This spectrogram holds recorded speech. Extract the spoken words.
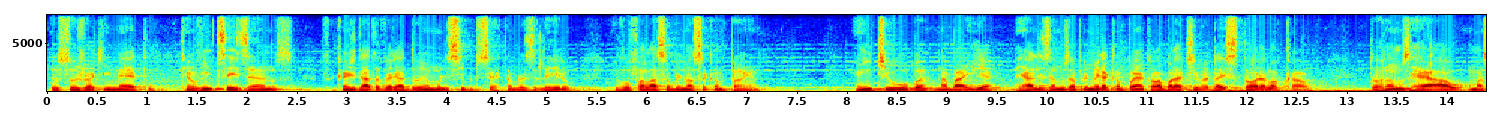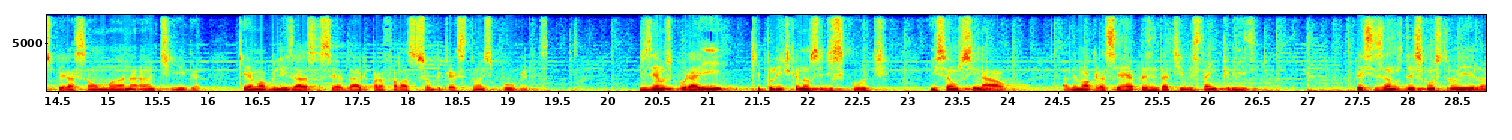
Eu sou Joaquim Neto, tenho 26 anos, fui candidato a vereador em um município do sertão brasileiro e vou falar sobre nossa campanha. Em Itiúba, na Bahia, realizamos a primeira campanha colaborativa da história local. Tornamos real uma aspiração humana antiga, que é mobilizar a sociedade para falar sobre questões públicas. Dizemos por aí que política não se discute. Isso é um sinal. A democracia representativa está em crise Precisamos desconstruí-la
